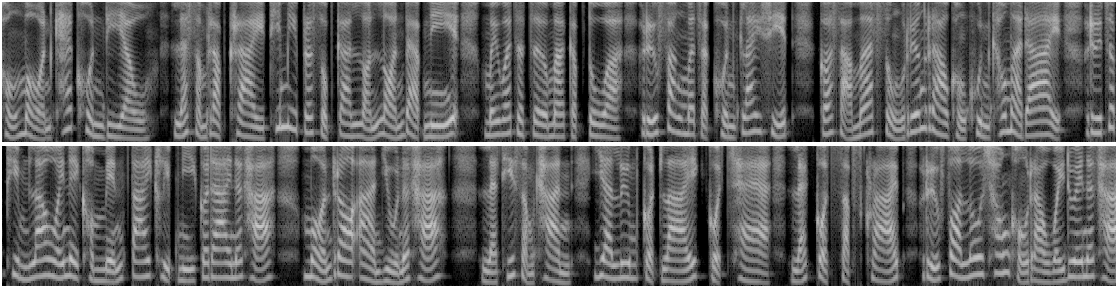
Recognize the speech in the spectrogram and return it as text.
ของหมอนแค่คนเดียว และสำหรับใครที่มีประสบการณ์หลอนๆแบบนี้ ไม่ว่าจะเจอมากับตัว หรือฟังมาจากคนใกล้ชิด ก็สามารถส่งเรื่องราวของคุณเข้ามาได้ หรือจะพิมพ์เล่าไว้ในคอมเมนต์ใต้คลิปนี้ก็ได้นะคะ หมอนรออ่านอยู่นะคะ และที่สำคัญอย่าลืมกดไลค์กดแชร์ และกด subscribe หรือ follow ช่องของเราไว้ด้วยนะคะ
